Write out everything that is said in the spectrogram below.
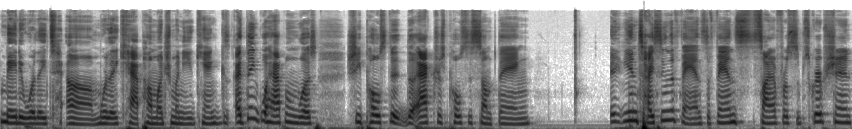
made it where they t- um where they cap how much money you can. I think what happened was she posted the actress posted something enticing the fans. The fans sign up for a subscription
